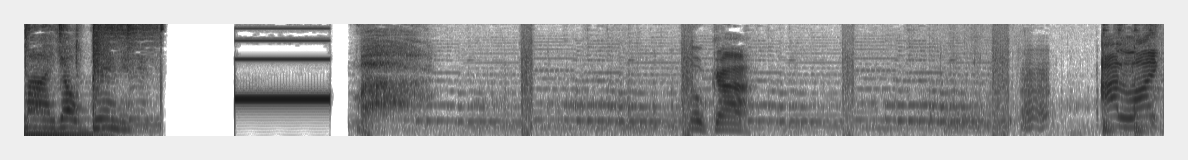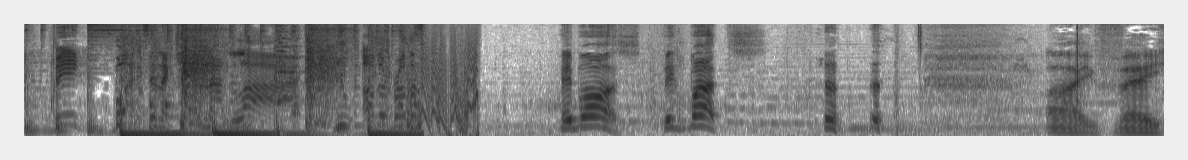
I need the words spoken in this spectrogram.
mind your business. Luca. Uh, I like big butts and I cannot lie. You other brothers. Hey, boss. Big butts. Ay, vey.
